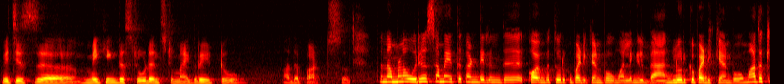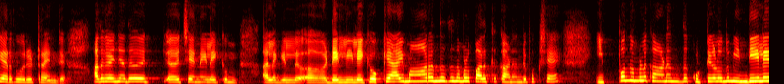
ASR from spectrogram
which is uh, making the students to migrate to other parts. So, നമ്മൾ ഒരു സമയത്ത് കണ്ടിരുന്നത് കോയമ്പത്തൂർക്ക് പഠിക്കാൻ പോകും അല്ലെങ്കിൽ ബാംഗ്ലൂർക്ക് പഠിക്കാൻ പോകും അതൊക്കെയായിരുന്നു ഒരു ട്രെൻഡ്. അത് കഴിഞ്ഞത് ചെന്നൈയിലേക്കും അല്ലെങ്കിൽ ഡൽഹിയിലേക്കും ഒക്കെ ആയി മാറുന്നത് നമ്മൾ പതുക്കെ കാണുന്നുണ്ട്. പക്ഷേ ഇപ്പം നമ്മൾ കാണുന്നത് കുട്ടികളൊന്നും ഇന്ത്യയിലേ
